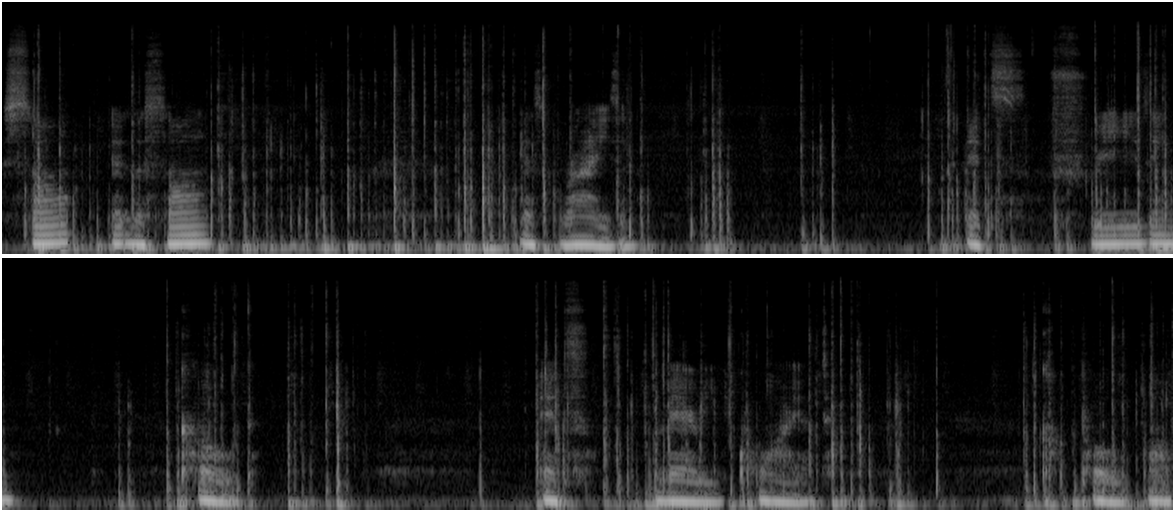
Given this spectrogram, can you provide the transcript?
So the sun is rising. It's freezing cold. It's very quiet. Couple of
